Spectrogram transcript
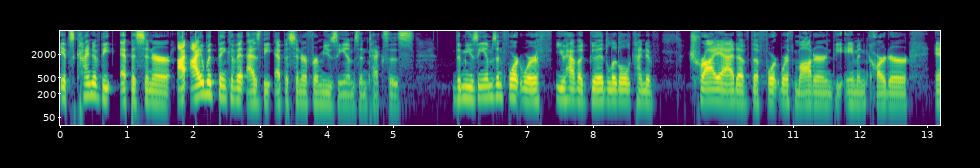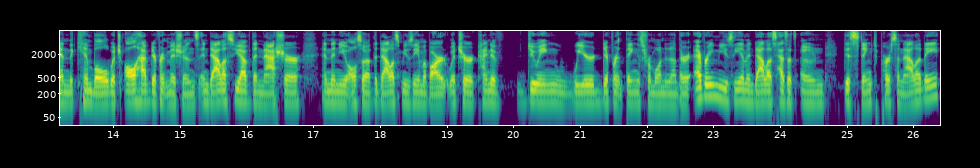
it's kind of the epicenter. I, I would think of it as the epicenter for museums in Texas. The museums in Fort Worth, you have a good little kind of triad of the Fort Worth Modern, the Amon Carter, and the Kimbell, which all have different missions. In Dallas, you have the Nasher, and then you also have the Dallas Museum of Art, which are kind of doing weird different things from one another. Every museum in Dallas has its own distinct personality,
